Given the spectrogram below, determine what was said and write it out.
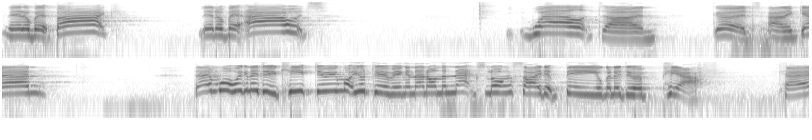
Little bit back. Little bit out. Well done. Good. And again. Then what we're going to do, keep doing what you're doing, and then on the next long side at B, you're going to do a piaffe. Okay?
